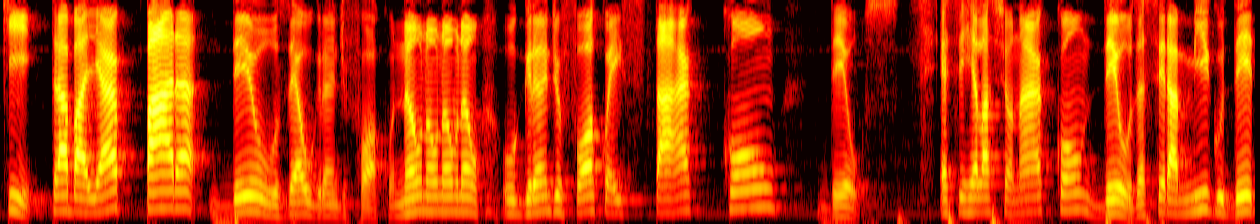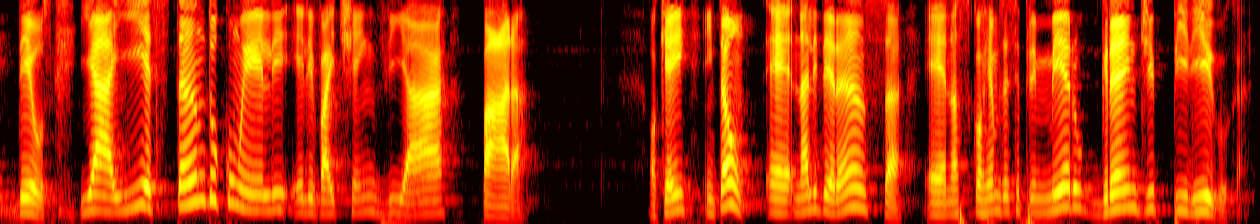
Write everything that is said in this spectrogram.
que trabalhar para Deus é o grande foco. Não, não, não, não. O grande foco é estar com Deus. É se relacionar com Deus, é ser amigo de Deus. E aí, estando com Ele, Ele vai te enviar para. Ok? Então, é, na liderança, é, nós corremos esse primeiro grande perigo, cara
